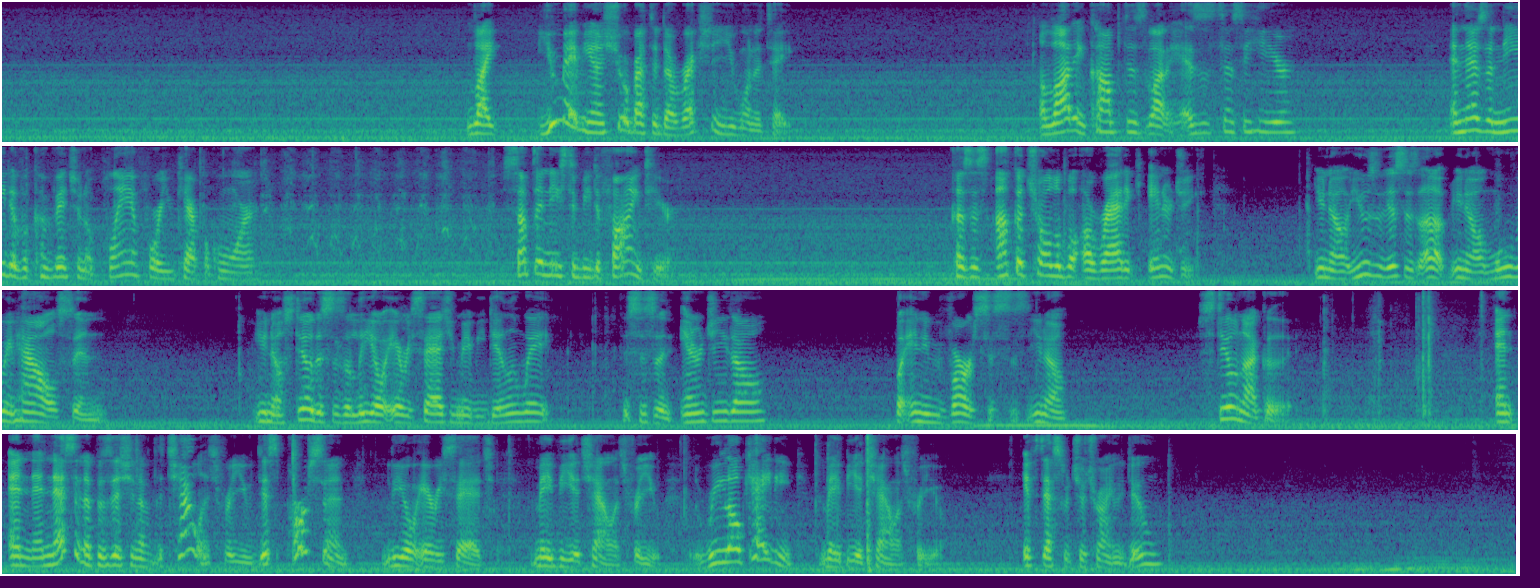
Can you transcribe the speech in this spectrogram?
Like you may be unsure about the direction you want to take. A lot of incompetence, a lot of hesitancy here. And there's a need of a conventional plan for you, Capricorn. Something needs to be defined here. Because it's uncontrollable, erratic energy. You know, usually this is up, you know, moving house and you know, still this is a Leo, Aries, Sag you may be dealing with. This is an energy though. But in reverse, this is, you know, still not good. And, and, and that's in a position of the challenge for you. This person, Leo, Aries, Sag, may be a challenge for you. Relocating may be a challenge for you. If that's what you're trying to do.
